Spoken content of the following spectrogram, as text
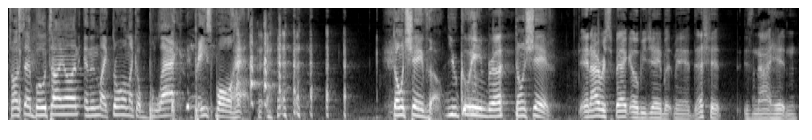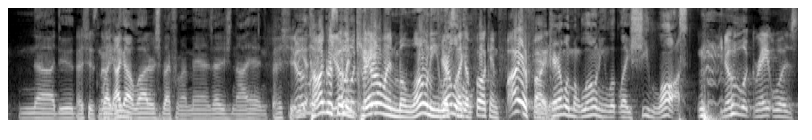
Toss that bow tie on, and then like throw on like a black baseball hat. Don't shave though. you clean, bruh. Don't shave. And I respect OBJ, but man, that shit is not hitting. Nah, dude. That's just not like I got a lot of respect for my man. That is not hitting. That shit. You know Congresswoman you know who look great? Carolyn Maloney looks Carolyn like a Mal- fucking Yeah, firefighter. Carolyn Maloney looked like she lost. You know who looked great was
